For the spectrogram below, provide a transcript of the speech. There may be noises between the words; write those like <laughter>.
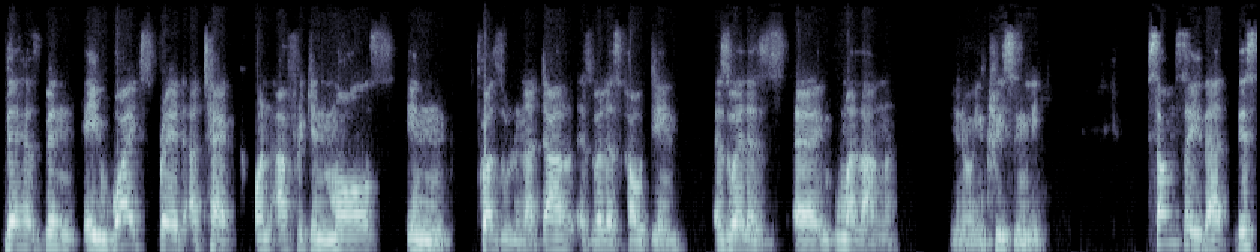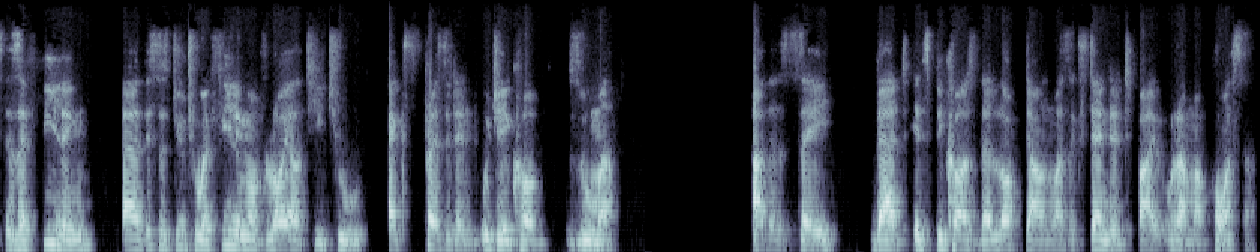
There has been a widespread attack on African malls in KwaZulu-Natal, as well as Gauteng, as well as uh, in Mpumalanga, you know, increasingly. Some say that this is a feeling, uh, this is due to a feeling of loyalty to ex-president Jacob Zuma. Others say that it's because the lockdown was extended by Ramaphosa.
